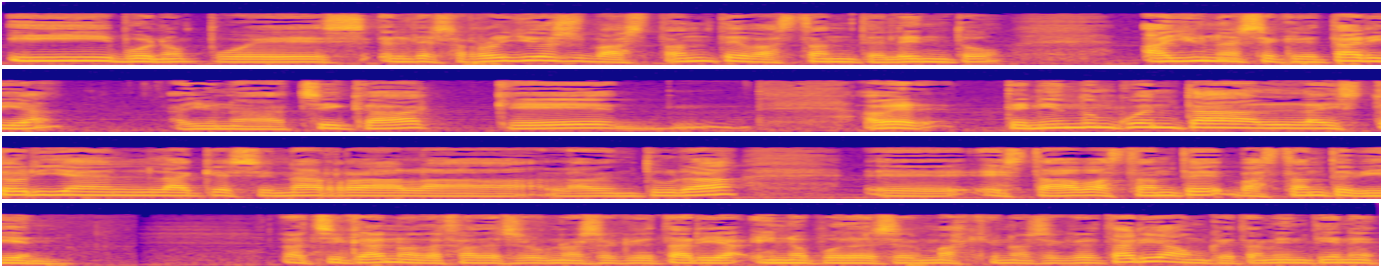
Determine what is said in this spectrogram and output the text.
Y bueno, pues el desarrollo es bastante, bastante lento. Hay una secretaria, hay una chica que, a ver, teniendo en cuenta la historia en la que se narra la, aventura, eh, está bastante, bastante bien. La chica no deja de ser una secretaria y no puede ser más que una secretaria, aunque también tiene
